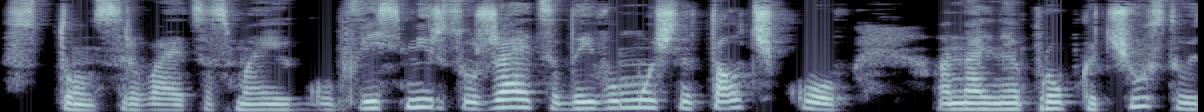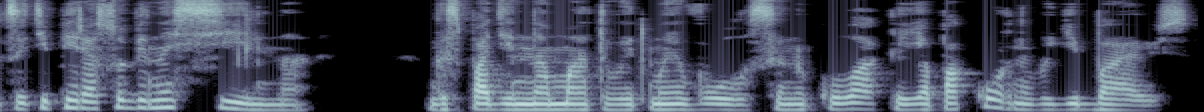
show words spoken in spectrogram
Стон срывается с моих губ, весь мир сужается до его мощных толчков – Анальная пробка чувствуется теперь особенно сильно. Господин наматывает мои волосы на кулак, и я покорно выгибаюсь.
